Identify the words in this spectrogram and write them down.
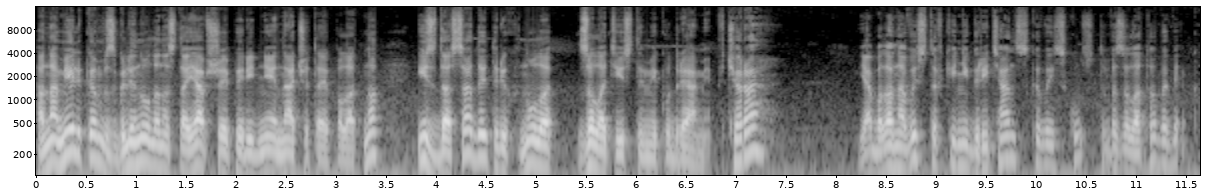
она мельком взглянула на стоявшее перед ней начатое полотно и с досадой тряхнула золотистыми кудрями. «Вчера я была на выставке негритянского искусства Золотого века»,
